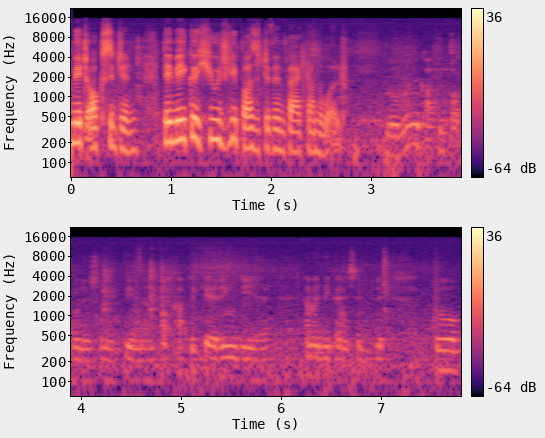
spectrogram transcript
emit oxygen they make a hugely positive impact on the world में काफ़ी पॉपुलेशन होती है मैम और काफ़ी केयरिंग भी है हमें दिखा रिसेंटली तो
